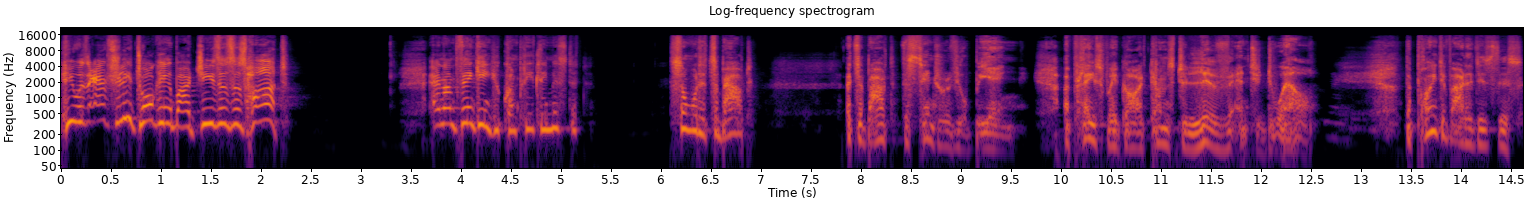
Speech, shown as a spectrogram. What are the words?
He was actually talking about Jesus' heart. And I'm thinking, you completely missed it. So what it's about. It's about the center of your being, a place where God comes to live and to dwell. The point about it is this.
